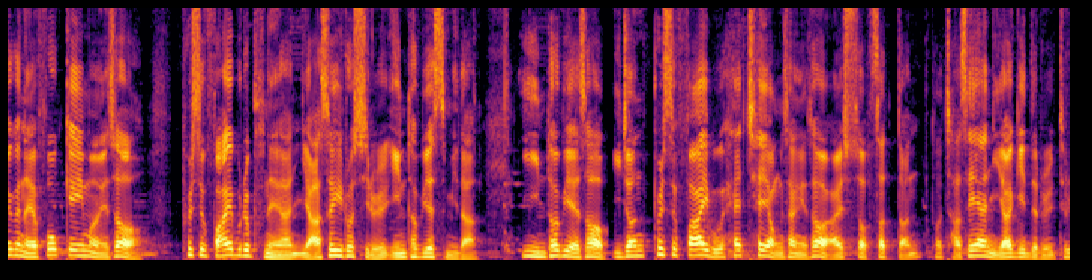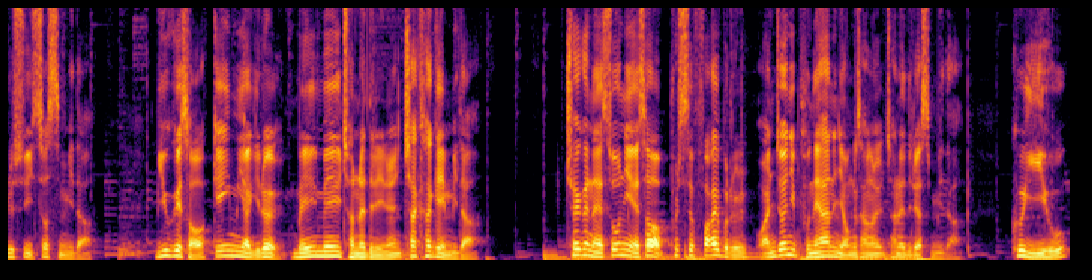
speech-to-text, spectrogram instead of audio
최근에 4게이머에서 플스5를 분해한 야스히로 씨를 인터뷰했습니다. 이 인터뷰에서 이전 플스5 해체 영상에서 알 수 없었던 더 자세한 이야기들을 들을 수 있었습니다. 미국에서 게임 이야기를 매일매일 전해드리는 착하게입니다. 최근에 소니에서 플스5를 완전히 분해하는 영상을 전해드렸습니다. 그 이후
